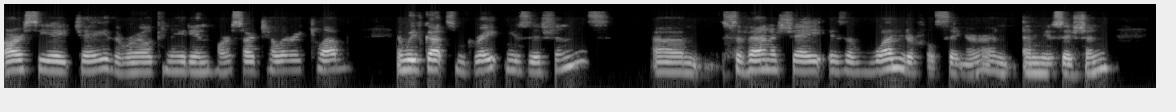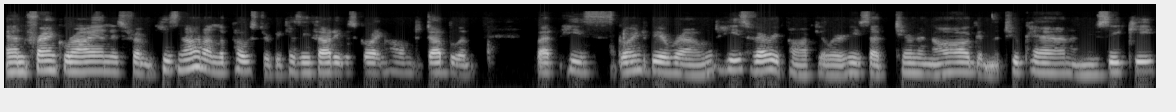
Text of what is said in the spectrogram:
RCHA, the Royal Canadian Horse Artillery Club. And we've got some great musicians. Um, Savannah Shea is a wonderful singer and, and musician. And Frank Ryan is from, he's not on the poster because he thought he was going home to Dublin, but he's going to be around. He's very popular. He's at Tirnanog and the Toucan and Musiikki.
